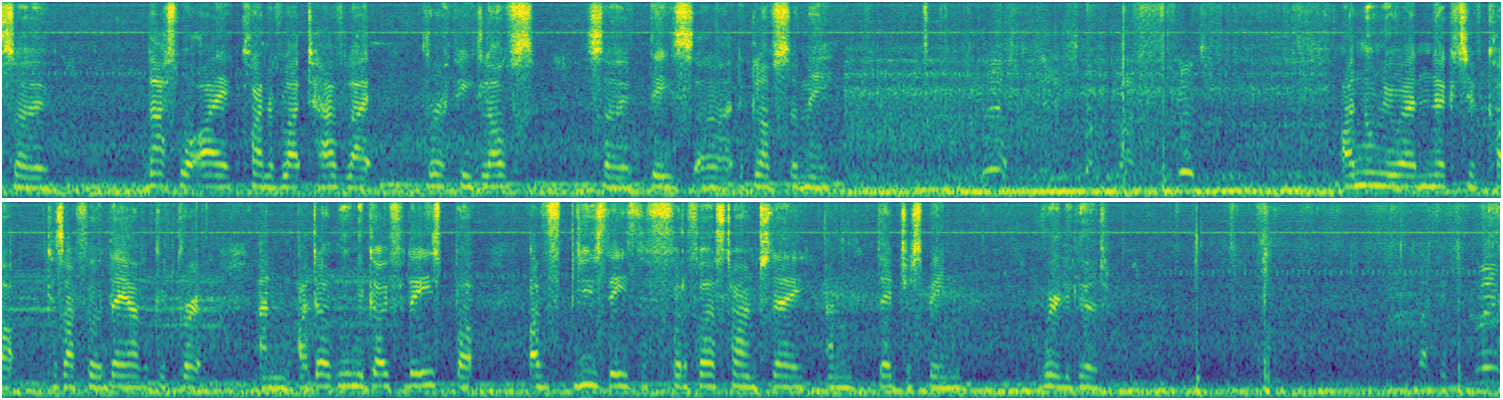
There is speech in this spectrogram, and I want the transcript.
So that's what I kind of like to have, like grippy gloves. So these are like the gloves for me. good. Stop. Good. I normally wear negative cut because I feel they have a good grip and I don't normally go for these but I've used these for the first time today and they've just been really good. Back into blue.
